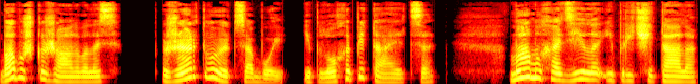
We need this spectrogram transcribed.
бабушка жаловалась. Жертвует собой и плохо питается. Мама ходила и причитала.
